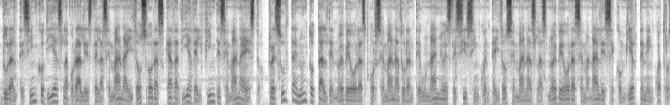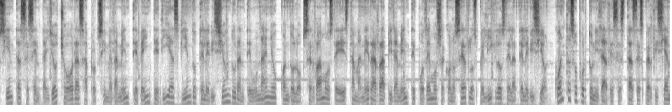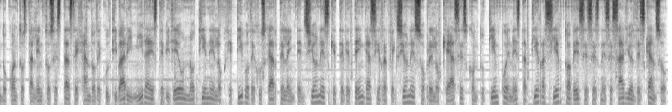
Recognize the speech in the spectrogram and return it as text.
Durante cinco días laborales de la semana y dos horas cada día del fin de semana esto resulta en un total de nueve horas por semana durante un año es decir 52 semanas las nueve horas semanales se convierten en 468 horas aproximadamente 20 días viendo televisión durante un año cuando lo observamos de esta manera rápidamente podemos reconocer los peligros de la televisión. ¿Cuántas oportunidades estás desperdiciando? ¿Cuántos talentos estás dejando de cultivar? Y mira este video no tiene el objetivo de juzgarte la intención es que te detengas y reflexiones sobre lo que haces con tu tiempo en esta tierra cierto a veces es necesario el descanso,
